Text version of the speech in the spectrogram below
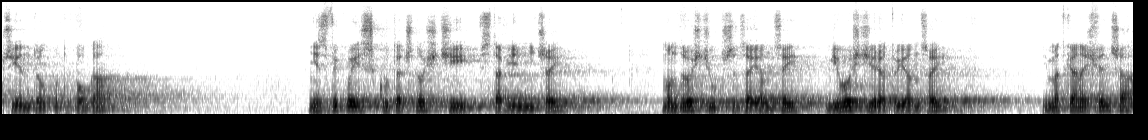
przyjętą od Boga, niezwykłej skuteczności wstawienniczej, mądrości uprzedzającej, miłości ratującej i Matka Najświętsza,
